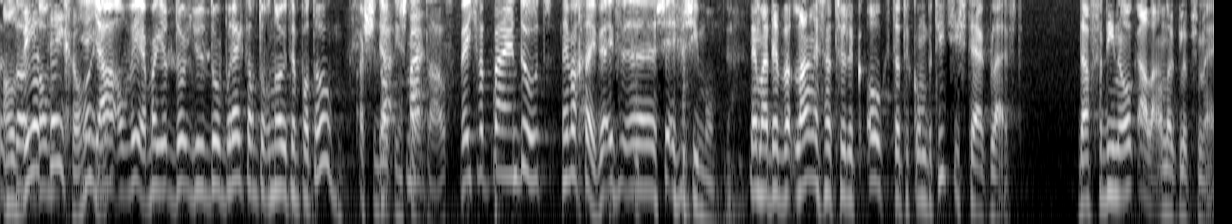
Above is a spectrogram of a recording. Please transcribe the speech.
Alweer dan- tegen, hoor. Ja, alweer. Maar je, door- je doorbreekt dan toch nooit een patroon. Als je dat in stand maar houdt. Weet je wat Bayern doet? Nee, wacht even. Even, eh, even Simon. Nee, maar het belang is natuurlijk ook dat de competitie sterk blijft. Daar verdienen ook alle andere clubs mee.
